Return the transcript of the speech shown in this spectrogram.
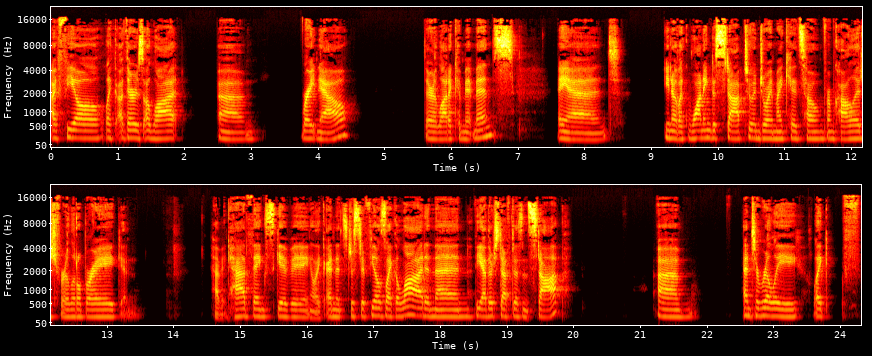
I feel like uh, there's a lot um, right now. There are a lot of commitments and, you know, like wanting to stop to enjoy my kids home from college for a little break and having had Thanksgiving. Like, and it's just, it feels like a lot. And then the other stuff doesn't stop. Um, and to really like f-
